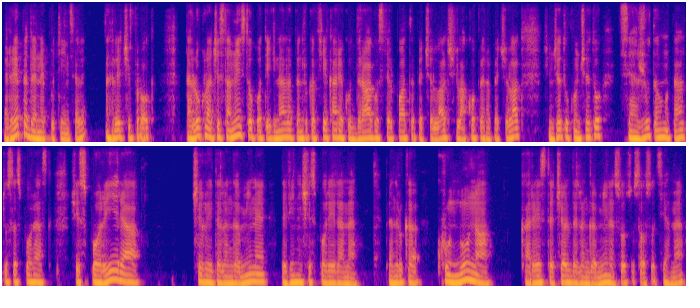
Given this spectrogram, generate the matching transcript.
repede neputințele, reciproc, dar lucrul acesta nu este o potigneală pentru că fiecare cu dragoste îl poate pe celălalt și îl acoperă pe celălalt și încetul cu încetul se ajută unul pe altul să sporească. Și sporirea celui de lângă mine devine și sporirea mea. Pentru că cununa care este cel de lângă mine, soțul sau soția mea,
